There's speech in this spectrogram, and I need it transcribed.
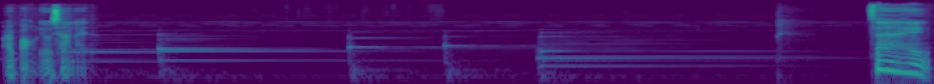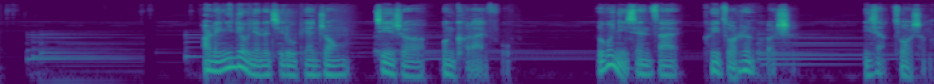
而保留下来的。在二零一六年的纪录片中，记者问克莱夫：“如果你现在……”可以做任何事，你想做什么？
